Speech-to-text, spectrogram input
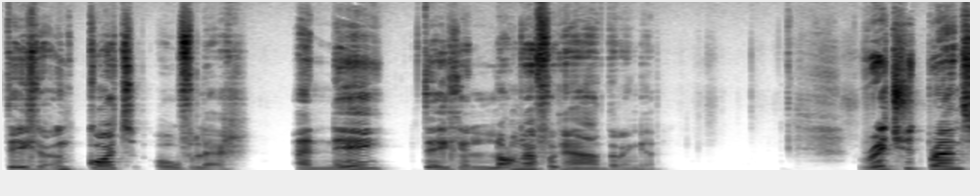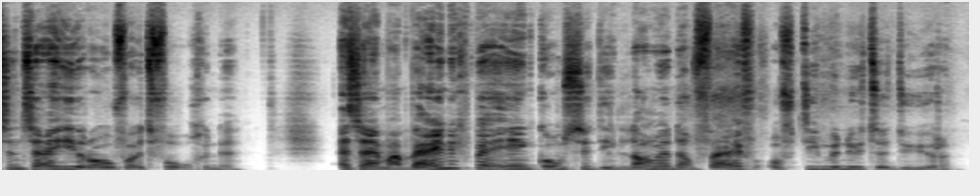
tegen een kort overleg en nee tegen lange vergaderingen. Richard Branson zei hierover het volgende. Er zijn maar weinig bijeenkomsten die langer dan vijf of tien minuten duren.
